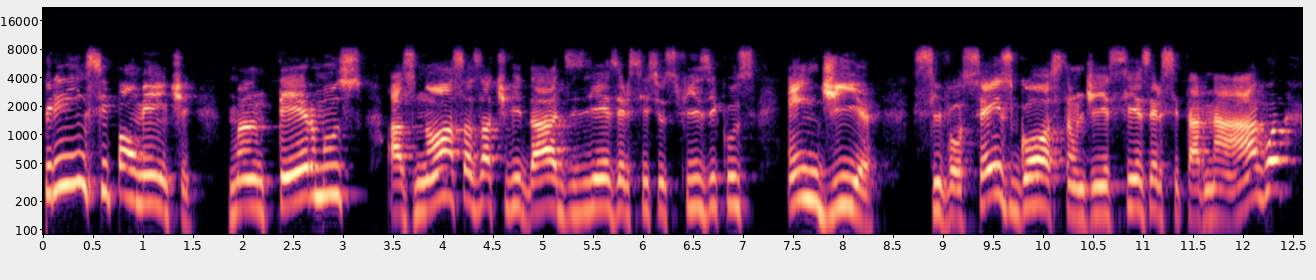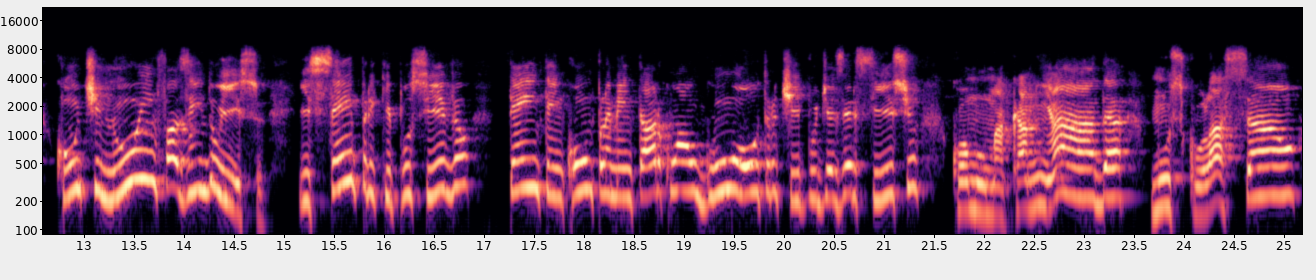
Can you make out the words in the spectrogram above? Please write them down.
principalmente mantermos as nossas atividades e exercícios físicos em dia. Se vocês gostam de se exercitar na água, continuem fazendo isso e sempre que possível tentem complementar com algum outro tipo de exercício, como uma caminhada, musculação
